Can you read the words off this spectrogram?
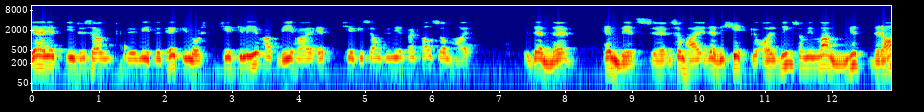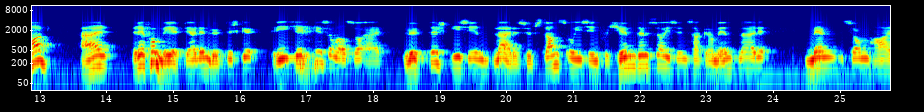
Det er et interessant uh, lite trekk i norsk kirkeliv at vi har et kirkesamfunn i hvert fall som har denne embeds, uh, som har denne kirkeordning som i mange drag er reformert. Det er den lutherske frikirke, som altså er luthersk i sin læresubstans og i sin forkyndelse og i sin sakramentlære, men som har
